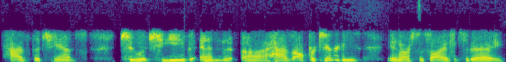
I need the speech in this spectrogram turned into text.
has the chance to achieve and uh, has opportunities in our society today.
